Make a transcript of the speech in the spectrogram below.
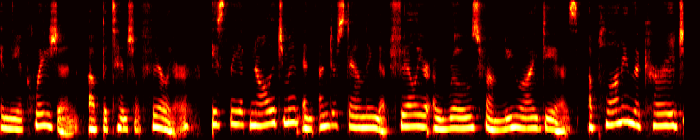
in the equation of potential failure is the acknowledgement and understanding that failure arose from new ideas, applauding the courage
